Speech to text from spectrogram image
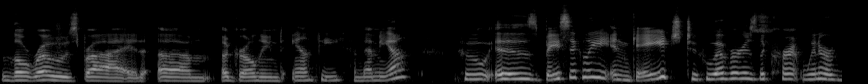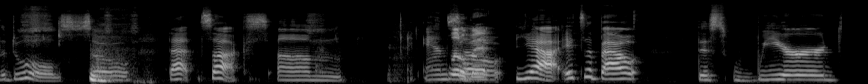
the Rose Bride, um, a girl named Anthy Himemiya, who is basically engaged to whoever is the current winner of the duels. So that sucks. Um, and Little so, yeah, it's about this weird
